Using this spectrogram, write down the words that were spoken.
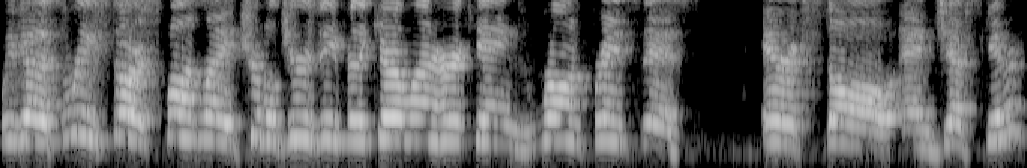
We've got a three-star spotlight triple jersey for the Carolina Hurricanes. Ron Francis, Eric Staal, and Jeff Skinner.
